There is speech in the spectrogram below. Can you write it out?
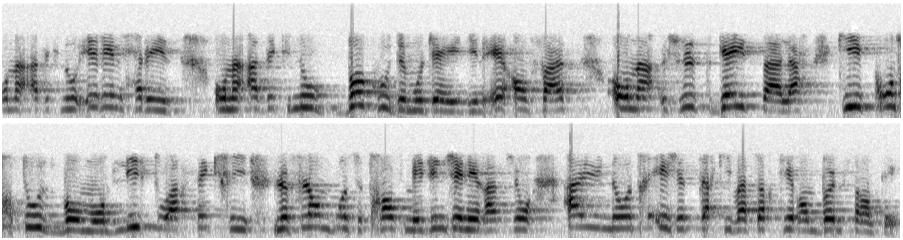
on a avec nous Irine Hariz, on a avec nous beaucoup de Moudjahidines. Et en face, on a juste Gay Salah qui est contre tout ce beau monde. L'histoire s'écrit, le flambeau se transmet d'une génération à une autre et j'espère qu'il va sortir en bonne santé.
